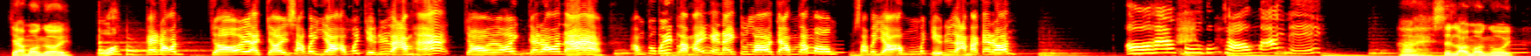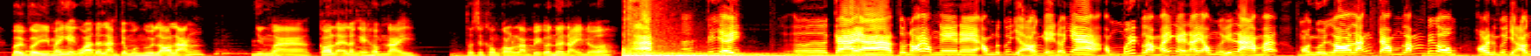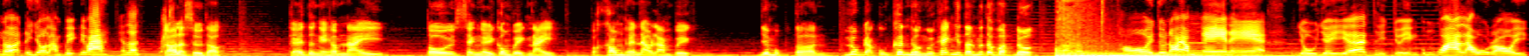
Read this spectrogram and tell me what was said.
chào mọi người. Ủa Kairon? Trời ơi là trời sao bây giờ ông mới chịu đi làm hả? Trời ơi Kairon à Ông có biết là mấy ngày nay tôi lo cho ông lắm không? Sao bây giờ ông mới chịu đi làm hả Kairon? Ờ ha tôi cũng chờ ông mãi nè. Ai, xin lỗi mọi người Bởi vì mấy ngày qua đã làm cho mọi người lo lắng. Nhưng mà có lẽ là ngày hôm nay Tôi sẽ không còn làm việc ở nơi này nữa. Hả? Cái gì cai à tôi nói ông nghe nè ông đừng có giỡn vậy nữa nha. Ông biết là mấy ngày nay ông nghỉ làm á mọi người lo lắng cho ông lắm biết không? Thôi đừng có giỡn nữa đi vô làm việc đi ba nhanh lên. Đó là sự thật. Kể từ ngày hôm nay Tôi sẽ nghỉ công việc này Và không thể nào làm việc Với một tên Lúc nào cũng khinh thường người khác như tên Mr. Vật được. Thôi tôi nói ông nghe nè dù gì á thì chuyện cũng qua lâu rồi.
